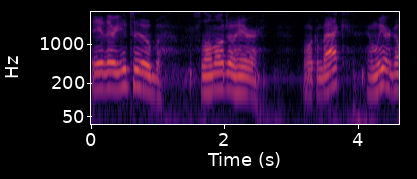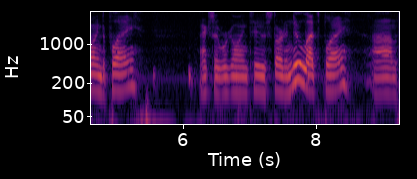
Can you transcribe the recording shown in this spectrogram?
Hey there YouTube, Slow Mojo here. Welcome back, and we are going to play, actually we're going to start a new Let's Play. Um,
